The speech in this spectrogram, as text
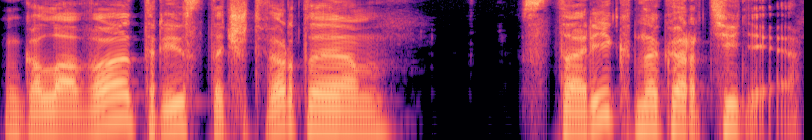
Глава 304. Старик на картине.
